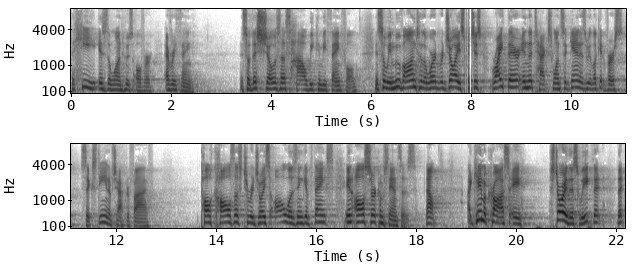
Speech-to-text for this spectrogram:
that He is the one who's over everything. And so this shows us how we can be thankful. And so we move on to the word rejoice, which is right there in the text once again as we look at verse 16 of chapter 5. Paul calls us to rejoice always and give thanks in all circumstances. Now, I came across a story this week that, that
